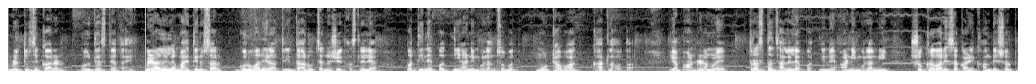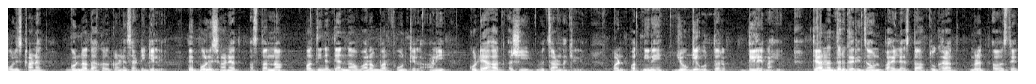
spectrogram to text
मृत्यूचे कारण गुलदस्त्यात आहे. मिळालेल्या माहितीनुसार गुरुवारी रात्री दारूच्या नशेत असलेल्या पतीने पत्नी आणि मुलांसोबत मोठा वाद घातला होता. या भांडणामुळे त्रस्त झालेल्या पत्नीने आणि मुलांनी शुक्रवारी सकाळी खांदेश्वर पोलीस ठाण्यात गुन्हा दाखल करण्यासाठी गेले. ते पोलीस ठाण्यात असताना पतीने त्यांना वारंवार फोन केला आणि कुठे आहात अशी विचारणा केली पण पत्नीने योग्य उत्तर दिले नाही. त्यानंतर घरी जाऊन पाहिले असता तो घरात मृत अवस्थेत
